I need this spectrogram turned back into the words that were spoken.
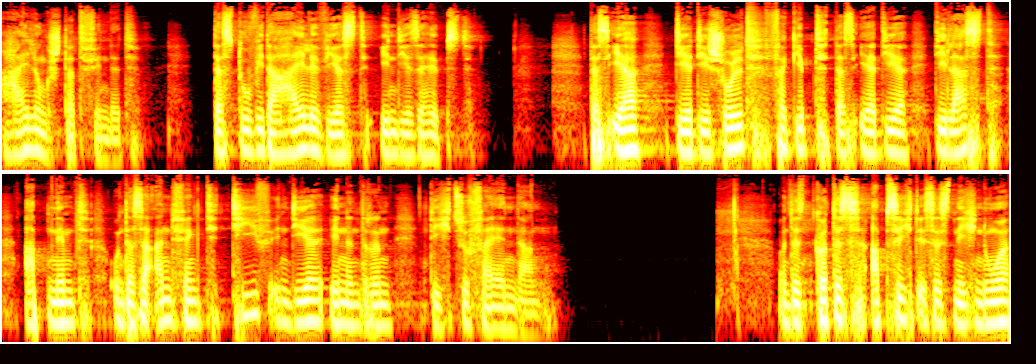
Heilung stattfindet dass du wieder heile wirst in dir selbst. Dass er dir die Schuld vergibt, dass er dir die Last abnimmt und dass er anfängt, tief in dir innen drin dich zu verändern. Und Gottes Absicht ist es nicht nur,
